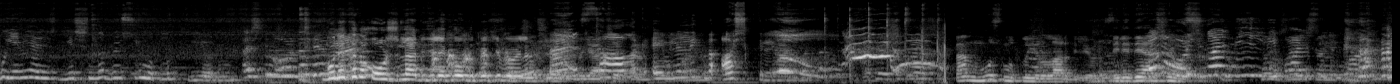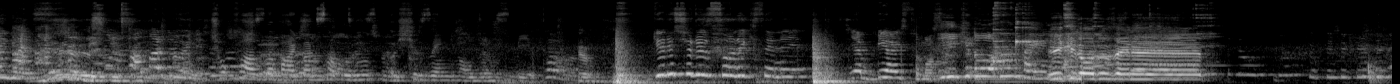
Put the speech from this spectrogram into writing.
bu yeni yaş- yaşında bir sürü mutluluk diliyorum. Aşkım orada? Bu ne kadar orijinal bir dilek oldu peki böyle? Ben sağlık, evlilik ve aşk diliyorum. Ben mus mutlu yıllar diliyorum. Dilediği her şey Bana olsun. orijinal değil deyip aynısını İnsanlar böyle çok fazla bardak sattığınız, aşırı zengin olduğunuz bir yıl. Görüşürüz sonraki sene. Bir ay sonra. İyi ki doğdun İyi ki doğdun Zeynep. Çok teşekkür ederim.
